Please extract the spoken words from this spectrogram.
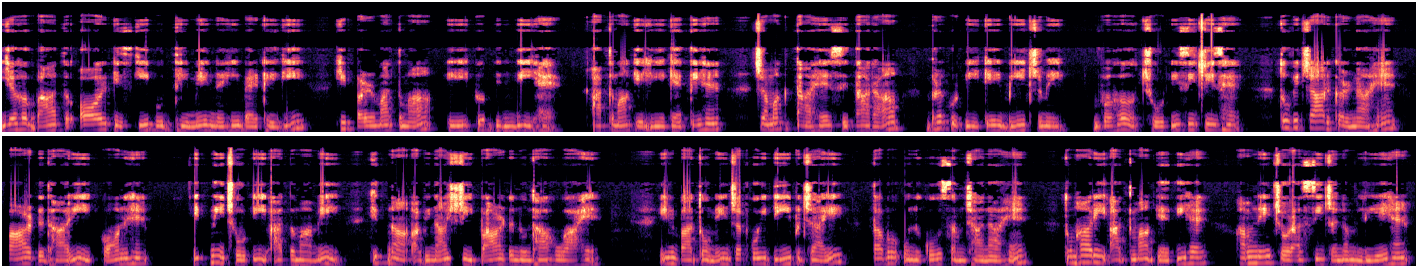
यह बात और किसकी बुद्धि में नहीं बैठेगी कि परमात्मा एक बिंदी है। आत्मा के लिए कहते हैं, चमकता है सितारा भ्रकुटी के बीच में। वह छोटी सी चीज़ है। तो विचार करना है पार्टधारी कौन है? इतनी छोटी आत्मा में कितना अविनाशी पार्ट नुधा हुआ है। इन बातों में जब कोई डीप जाए, तब उनको समझाना है। तुम्हारी आत्मा कहती है, हमने चौरासी जन्म लिए हैं।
